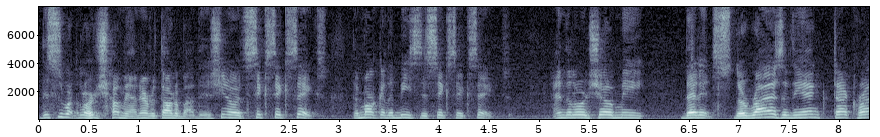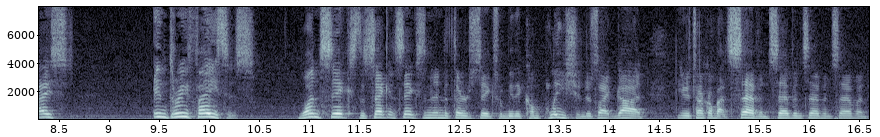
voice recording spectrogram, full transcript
This is what the Lord showed me. I never thought about this. You know, it's 666. The mark of the beast is 666. And the Lord showed me that it's the rise of the Antichrist in three phases. One six, the second six, and then the third six will be the completion. Just like God, you talk about seven, seven, seven, seven.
